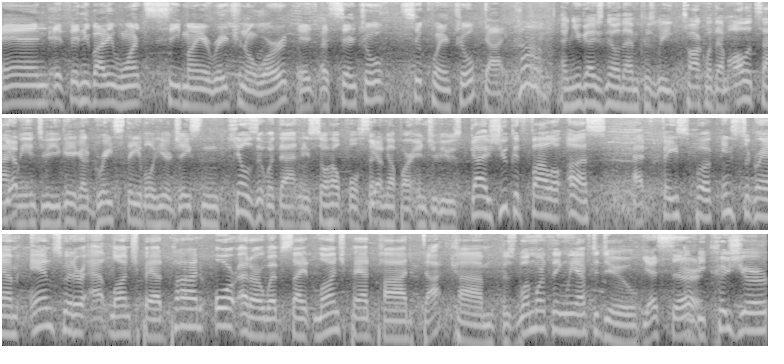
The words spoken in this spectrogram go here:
and if anybody wants to see my original work, it's essentialsequential.com. And you guys know them because we talk with them all the time. Yep. We interview. You got a great stable here. Jason kills it with that, and he's so helpful setting Yep. up our interviews. Guys, you could follow us at Facebook, Instagram, and Twitter at Launchpad Pod or at our website, launchpadpod.com. There's one more thing we have to do. Yes, sir. And because you're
